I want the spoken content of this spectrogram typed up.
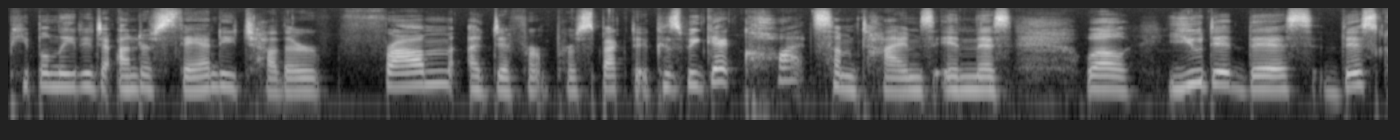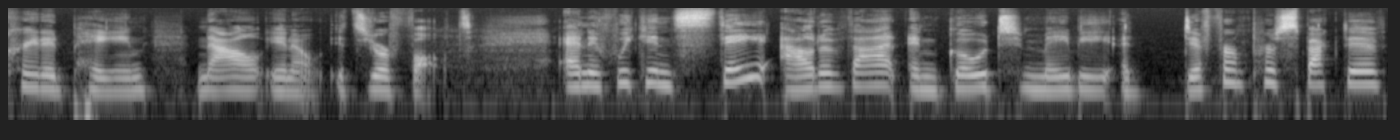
people needing to understand each other from a different perspective because we get caught sometimes in this, well, you did this, this created pain, now, you know, it's your fault. And if we can stay out of that and go to maybe a different perspective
